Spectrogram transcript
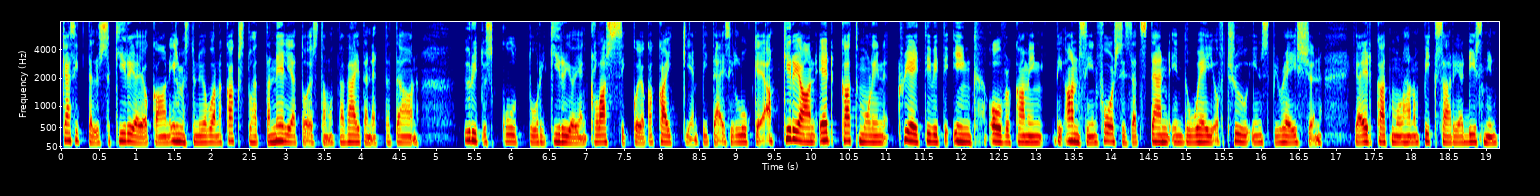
käsittelyssä kirja, joka on ilmestynyt jo vuonna 2014, mutta mä väitän, että tämä on yrityskulttuurikirjojen klassikko, joka kaikkien pitäisi lukea. Kirja on Ed Catmullin Creativity Inc. Overcoming the Unseen Forces That Stand in the Way of True Inspiration – ja Ed Catmullhan on Pixar ja Disneyn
